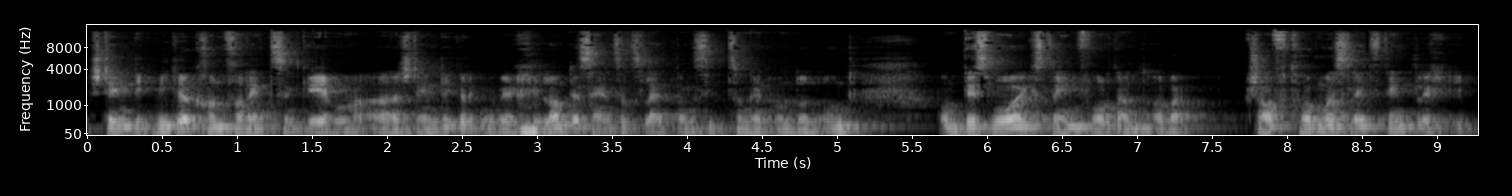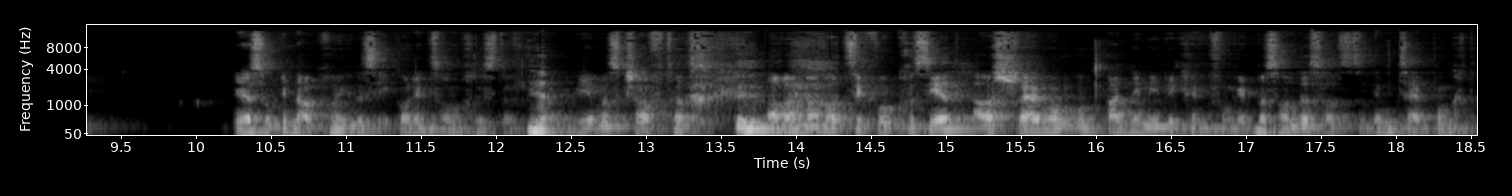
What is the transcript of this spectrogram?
ständig Videokonferenzen gegeben, äh, ständig irgendwelche Landeseinsatzleitungssitzungen und, und, und. Und das war extrem fordernd. Aber geschafft haben wir es letztendlich. Ja, so genau kann ich das eh gar nicht sagen, Christoph, ja. wie man es geschafft hat. Aber man hat sich fokussiert, Ausschreibung und Pandemiebekämpfung. Etwas anderes hat es zu dem Zeitpunkt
